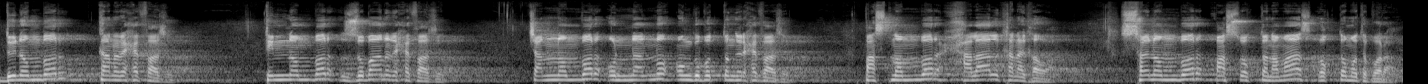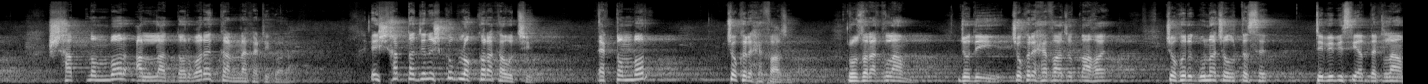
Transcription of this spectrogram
দুই নম্বর কানের হেফাজত। তিন নম্বর জোবানের হেফাজত। চার নম্বর অন্যান্য অঙ্গ প্রত্যঙ্গের হেফাজত। পাঁচ নম্বর হালাল খানা খাওয়া। ছয় নম্বর পাঁচ ওক্ত নামাজ ওক্ত মতে পড়া। সাত নম্বর আল্লাহর দরবারে কান্নাকাটি করা। এই সাতটা জিনিস খুব লক্ষ্য রাখা উচিত। এক নম্বর চোখের হেফাজত। রোজা রাখলাম যদি চোখের হেফাজত না হয়, চোখের গুণা চলতেছে। টিভি বিসিআর দেখলাম,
